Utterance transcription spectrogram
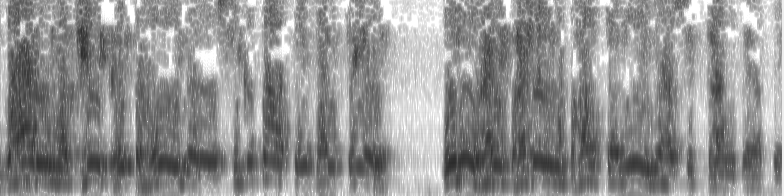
वारु मथे घृत हो सिकता ते बनते गुरु हरि भजन भाव तरी यह सिद्धांत आते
